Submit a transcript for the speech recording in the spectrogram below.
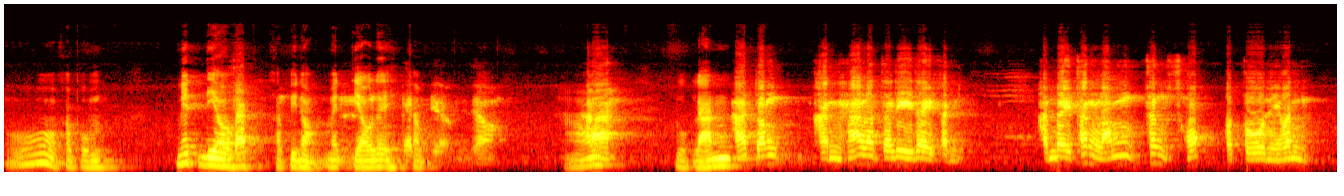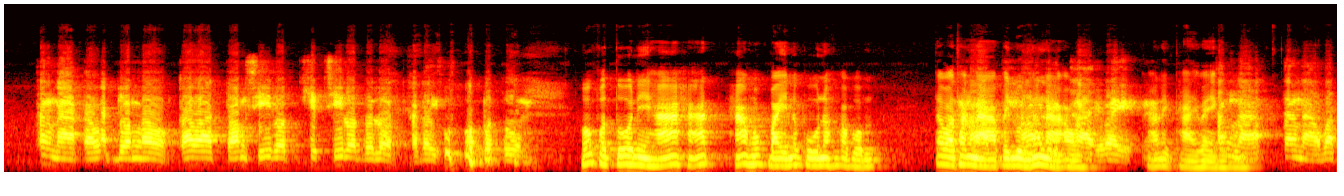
โอ้ครับผม เม็ดเดียวครับ ครับพี่น้องเม็ดเดียวเลยเม็ดครับ เดียวเดียวเอาหาลูกหลานหาจังคันหาลอตเตอรี่ได้คันคันได้ทั้งหลังทั้งหกประตูนี่มัน ทั้งหน้ากะวัดดวงเอากะว่าจองสีรถคิดสีรถไปรถคันได้หกประตูนี่หกประตูนี่หาหาหาหกใบเนาะปูเนาะครับผม แต่ว่าทั้งหนาไปรุ่นทั้งหนาเอาถ่ายไว้หาเลขถ่ายไว้ครัทั้บงผมหนาทั้งหนาวัด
